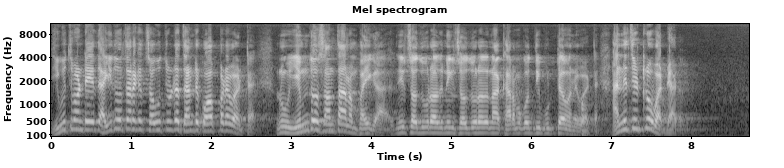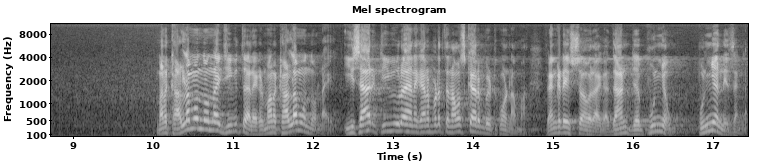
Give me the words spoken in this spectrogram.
జీవితం అంటే ఇది ఐదో తరగతి చదువుతుంటే తండ్రి కోప్పడేవాట. నువ్వు ఎనిమిదో సంతానం పైగా. నీకు చదువు రాదు నీకు చదువు రాదు నా కర్మ కొద్దీ పుట్టావనేవాట. అన్ని తిట్లు పడ్డాడు. మన కళ్ళ ముందు ఉన్నాయి జీవితాలు ఇక్కడ. మన కళ్ళ ముందు ఉన్నాయి. ఈసారి టీవీలో ఆయన కనపడితే నమస్కారం పెట్టుకోండి అమ్మ వెంకటేశ్వరరావు లాగా. దాని జ- పుణ్యం. పుణ్యం నిజంగా.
